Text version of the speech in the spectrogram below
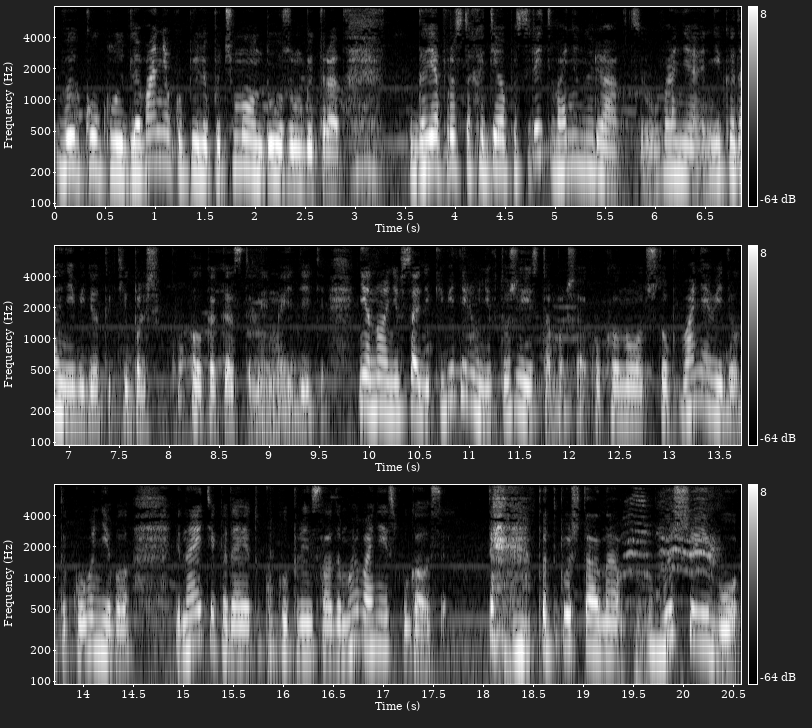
Вы куклу для Вани купили, почему он должен быть рад? Да я просто хотела посмотреть Ванину реакцию. Ваня никогда не видел таких больших кукол, как и остальные мои дети. Не, ну они в садике видели, у них тоже есть там большая кукла. Но вот чтобы Ваня видел, такого не было. И знаете, когда я эту куклу принесла домой, Ваня испугался. Потому что она выше его.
